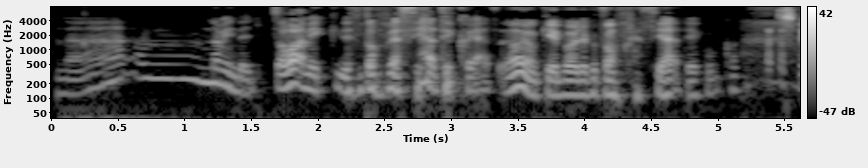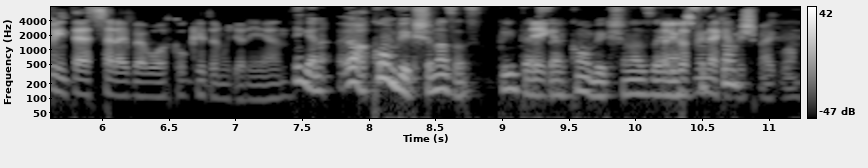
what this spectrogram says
na, mm, na mindegy. Szóval valamelyik Tom Clancy játékkal játszottam. Nagyon képbe vagyok a Tom Clancy játékokkal. Hát a Splinter Cell-ekben volt konkrétan ugyanilyen. Igen, ja, a Conviction azaz. Splinter Cell. Conviction azzal Pedig az még nekem is megvan.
